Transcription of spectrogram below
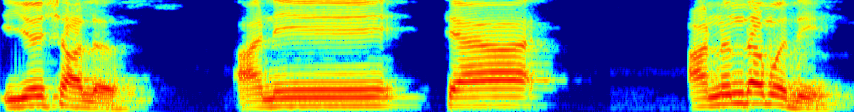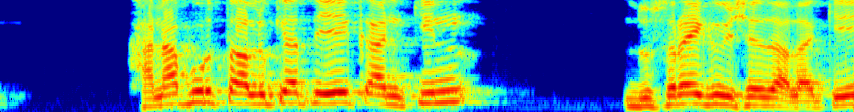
यश आलं. आणि त्या आनंदामध्ये खानापूर तालुक्यात एक आणखीन दुसरा एक विषय झाला की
